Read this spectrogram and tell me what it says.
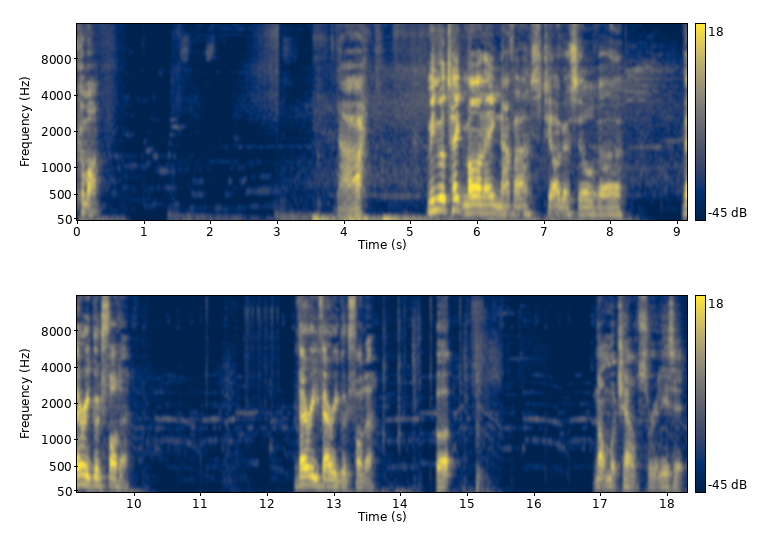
Come on. Ah. I mean, we'll take Mane, Navas, Thiago Silva. Very good fodder. Very, very good fodder. But not much else, really, is it?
